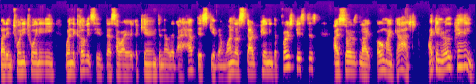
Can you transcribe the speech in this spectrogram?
But in 2020, when the COVID hit, that's how I came to know that I have this gift. And once I start painting the first pieces, I saw like, oh my gosh, I can really paint.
